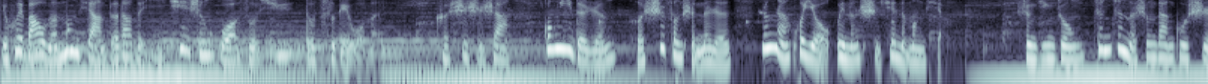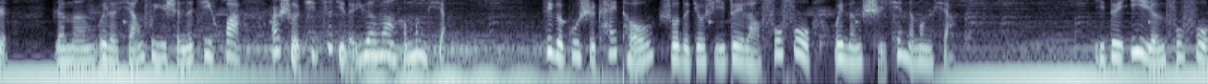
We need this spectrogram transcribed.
也会把我们梦想得到的一切生活所需都赐给我们。可事实上，公义的人和侍奉神的人仍然会有未能实现的梦想。圣经中真正的圣诞故事，人们为了降服于神的计划而舍弃自己的愿望和梦想。这个故事开头说的就是一对老夫妇未能实现的梦想，一对艺人夫妇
